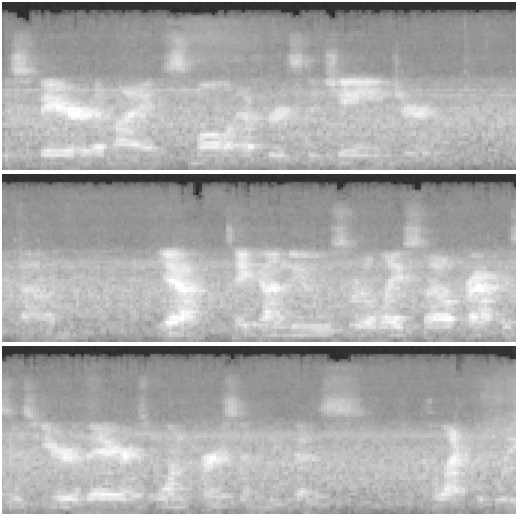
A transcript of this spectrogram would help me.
despair at my small efforts to change or, yeah, take on new sort of lifestyle practices here or there as one person because collectively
